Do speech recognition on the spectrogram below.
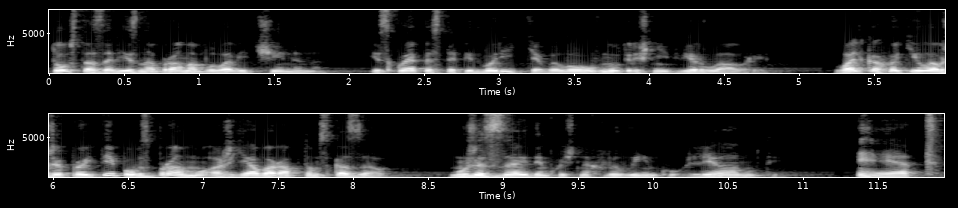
Товста залізна брама була відчинена, і склеписте підворіття вело у внутрішній двір лаври. Валька хотіла вже пройти повз браму, аж ява раптом сказав Може, зайдем хоч на хвилинку, глянути? Ет.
